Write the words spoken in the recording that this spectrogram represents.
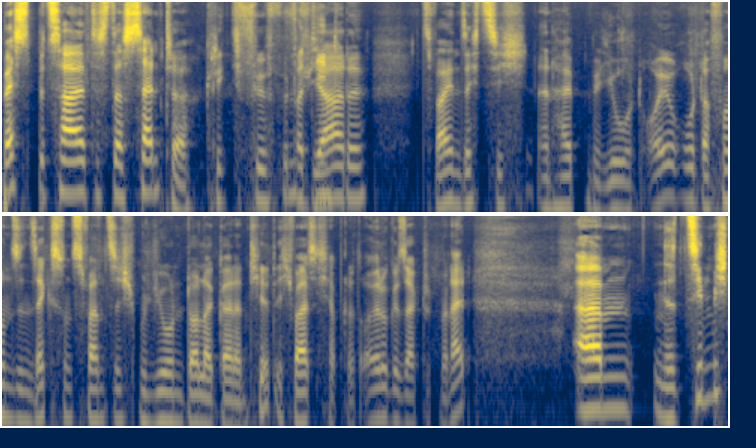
bestbezahltester Center, kriegt für fünf Verdient. Jahre 62,5 Millionen Euro. Davon sind 26 Millionen Dollar garantiert. Ich weiß, ich habe gerade Euro gesagt, tut mir leid. Ähm, eine ziemlich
